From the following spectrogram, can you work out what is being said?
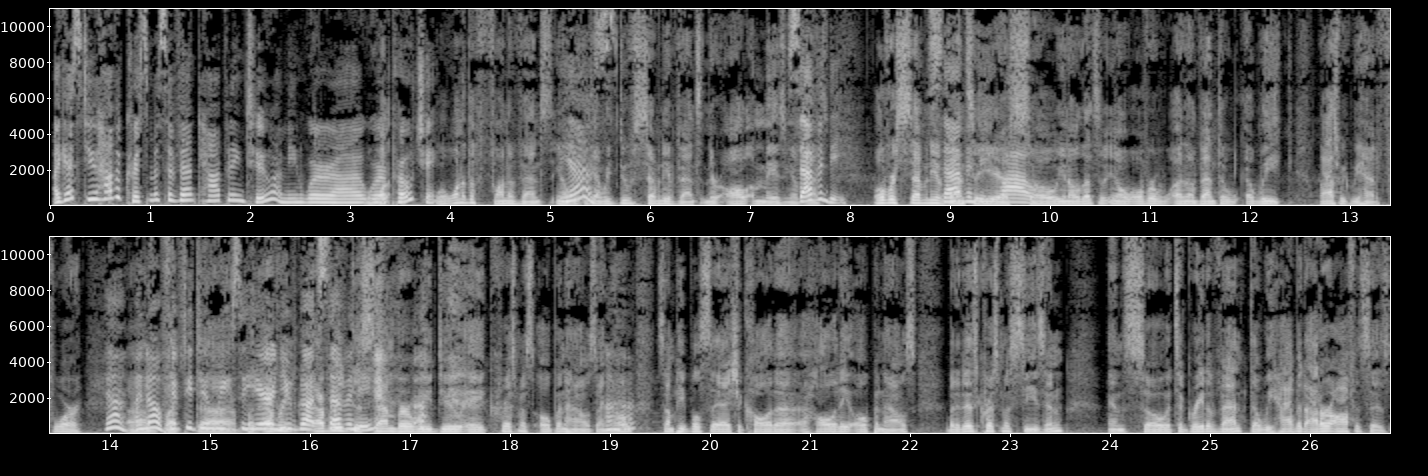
I guess do you have a Christmas event happening too? I mean, we're uh, we're well, approaching. Well, one of the fun events, you know, yes. again, we do 70 events and they're all amazing 70. events. Over 70, 70 events a year. Wow. So, you know, that's, you know, over an event a, a week. Last week we had four. Yeah, uh, I know. But, 52 uh, weeks a year every, and you've got every 70. December we do a Christmas open house. I know Uh-huh. some people say I should call it a, a holiday open house, but it is Christmas season. And so it's a great event that we have it at our offices.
